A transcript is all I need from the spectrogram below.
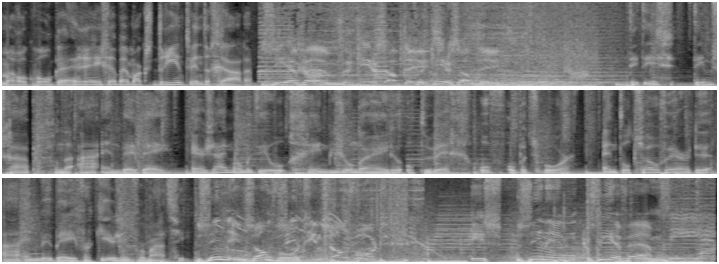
maar ook wolken en regen bij max 23 graden. ZFM, verkeersupdate. verkeersupdate. Dit is Tim Schaap van de ANWB. Er zijn momenteel geen bijzonderheden op de weg of op het spoor. En tot zover de ANWB Verkeersinformatie. Zin in Zandvoort, zin in Zandvoort. is Zin in ZFM.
